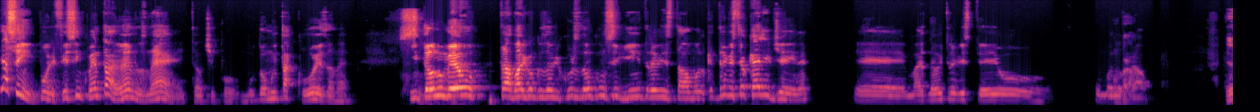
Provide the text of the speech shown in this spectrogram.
E assim, pô, ele fez 50 anos, né? Então, tipo, mudou muita coisa, né? Sim. Então, no meu trabalho de conclusão de curso, não consegui entrevistar o Mano. Entrevistei o Kelly J, né? É, mas não entrevistei o, o Mano O Brown. Eu,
